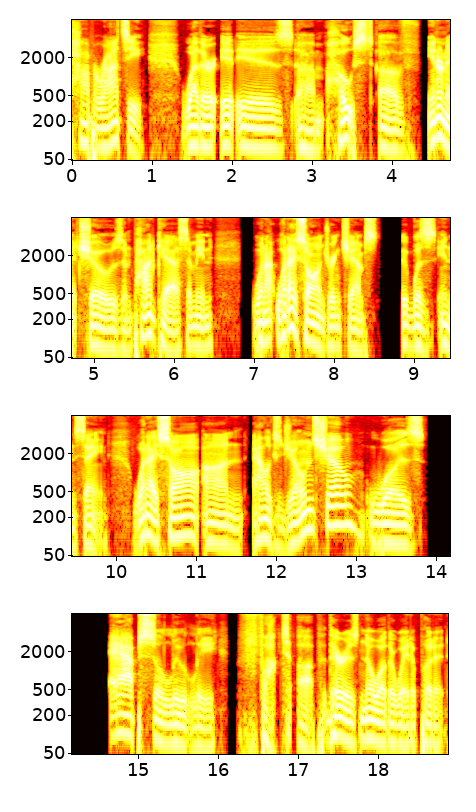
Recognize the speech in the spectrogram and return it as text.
paparazzi, whether it is um, hosts of internet shows and podcasts. I mean, when I what I saw on Drink Champs it was insane. What I saw on Alex Jones' show was absolutely fucked up. There is no other way to put it.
